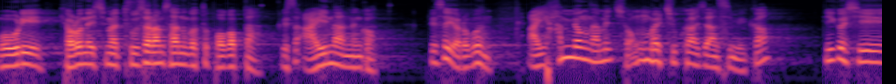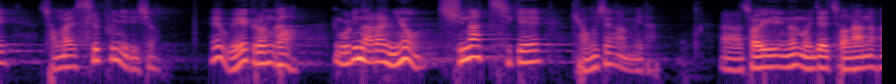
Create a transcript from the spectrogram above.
뭐 우리 결혼했지만 두 사람 사는 것도 버겁다. 그래서 아이 낳는 것. 그래서 여러분 아이 한 명 낳으면 정말 축하하지 않습니까? 이것이 정말 슬픈 일이죠. 왜 그런가? 우리나라는요 지나치게 경쟁합니다. 아, 저희는 뭐 이제 전한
